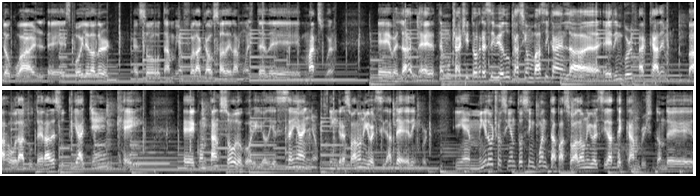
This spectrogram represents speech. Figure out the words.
lo cual, spoiler alert, eso también fue la causa de la muerte de Maxwell. Eh, ¿Verdad? Este muchachito recibió educación básica en la Edinburgh Academy bajo la tutela de su tía Jane Kay. Eh, con tan solo, Corillo, 16 años, ingresó a la Universidad de Edinburgh y en 1850 pasó a la Universidad de Cambridge, donde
